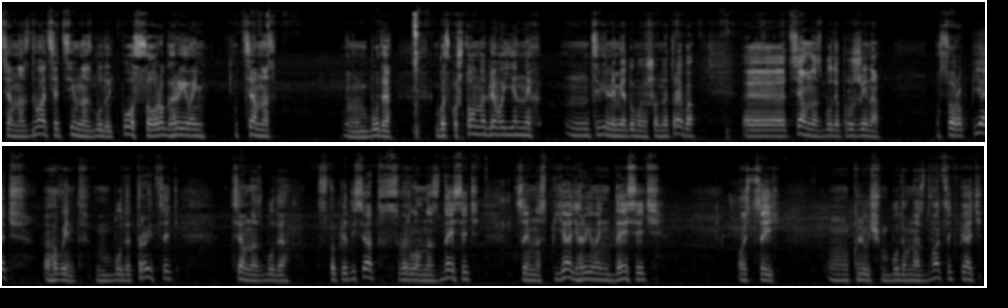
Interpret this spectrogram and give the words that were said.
це в нас 20, ці в нас будуть по 40 гривень. Це в нас буде безкоштовно для воєнних. Цивільним, я думаю, що не треба. Е, Це в нас буде пружина 45, гвинт буде 30. Це в нас буде 150, сверло в нас 10. Це в нас 5 гривень, 10. Ось цей ключ буде в нас 25.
